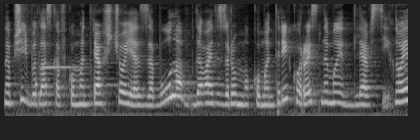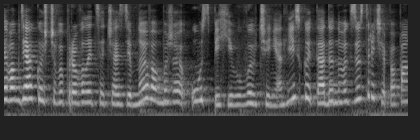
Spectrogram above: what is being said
Напишіть, будь ласка, в коментарях, що я забула. Давайте зробимо коментарі корисними для всіх. Ну а я вам дякую, що ви провели цей час зі мною. Вам бажаю успіхів у вивченні англійської та до нових зустрічей, Па-па!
